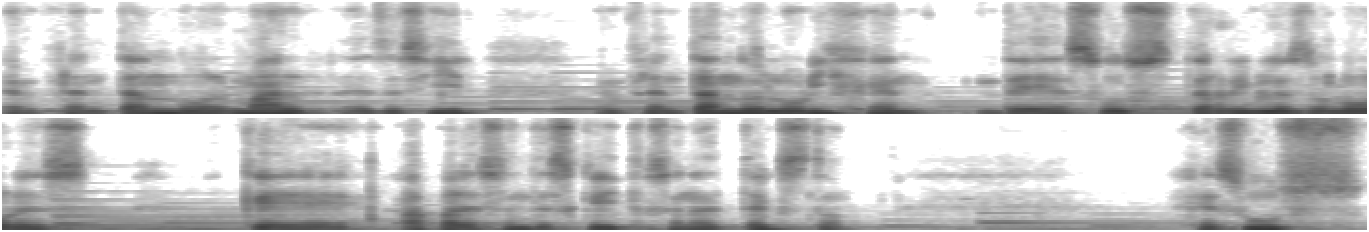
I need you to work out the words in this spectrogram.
enfrentando al mal, es decir, enfrentando el origen de esos terribles dolores que aparecen descritos en el texto. Jesús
